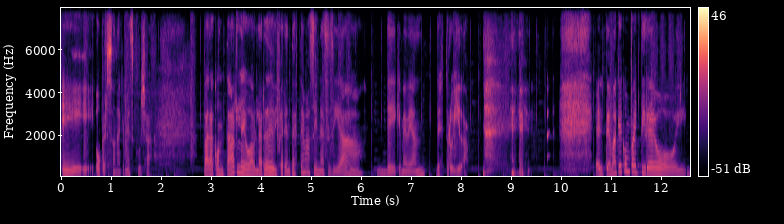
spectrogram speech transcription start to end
eh, o persona que me escucha para contarle o hablarle de diferentes temas sin necesidad de que me vean destruida. El tema que compartiré hoy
